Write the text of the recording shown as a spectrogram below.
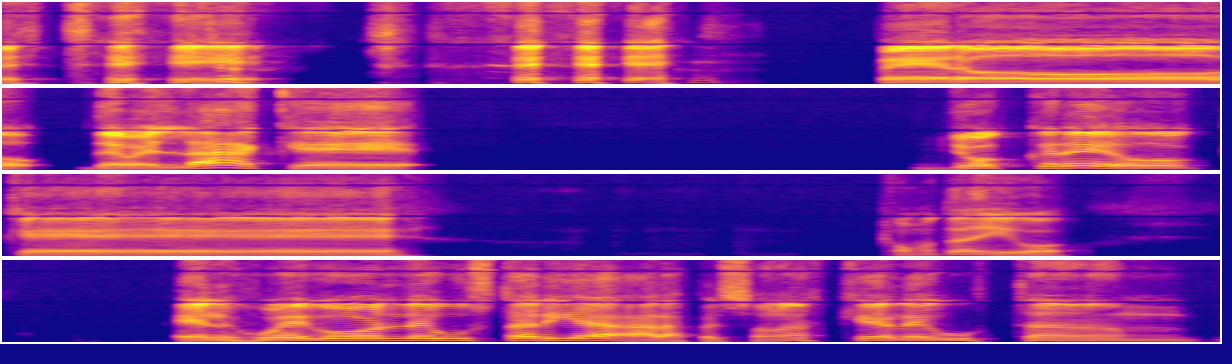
Este, pero de verdad que yo creo que, ¿cómo te digo? El juego le gustaría a las personas que le gustan.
